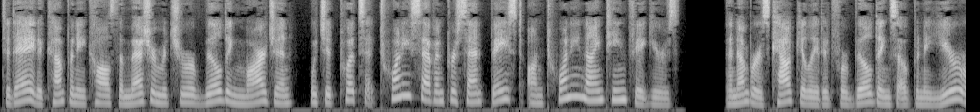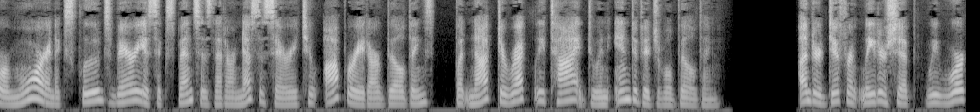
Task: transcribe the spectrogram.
Today, the company calls the measure mature building margin, which it puts at 27% based on 2019 figures. The number is calculated for buildings open a year or more and excludes various expenses that are necessary to operate our buildings, but not directly tied to an individual building. Under different leadership, WeWork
